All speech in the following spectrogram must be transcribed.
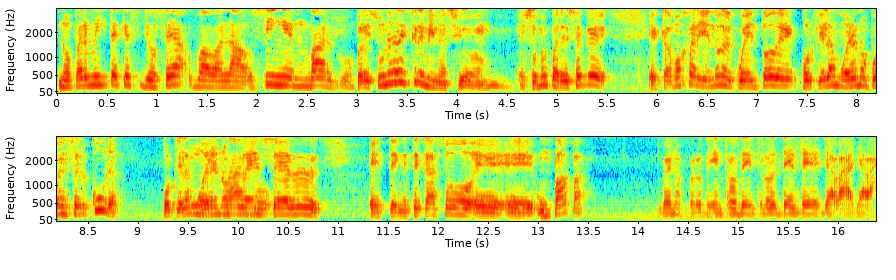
no permite que yo sea babalao. Sin embargo, pero es una discriminación. Eso me parece que estamos cayendo en el cuento de por qué las mujeres no pueden ser curas. ¿Por qué las mujeres no pueden ser, este, en este caso, eh, eh, un papa? Bueno, pero dentro, dentro. De, ya va, ya va,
